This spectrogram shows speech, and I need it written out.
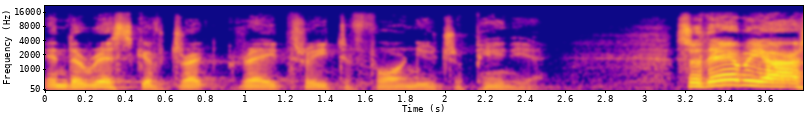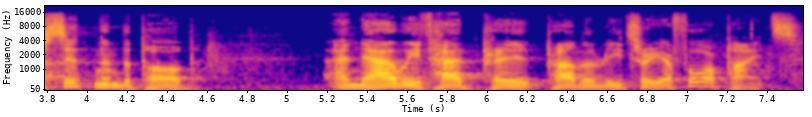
in the risk of grade 3 to 4 neutropenia. So there we are sitting in the pub, and now we've had probably three or four pints.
